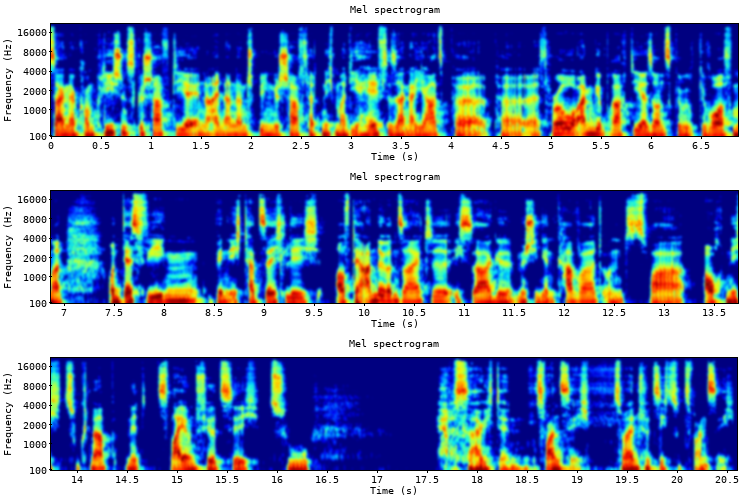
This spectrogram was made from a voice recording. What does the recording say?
seiner Completions geschafft, die er in allen anderen Spielen geschafft hat, nicht mal die Hälfte seiner Yards per, per äh, Throw angebracht, die er sonst ge geworfen hat. Und deswegen bin ich tatsächlich auf der anderen Seite. Ich sage Michigan covered und zwar auch nicht zu knapp mit 42 zu, ja, was sage ich denn? 20. 42 zu 20.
